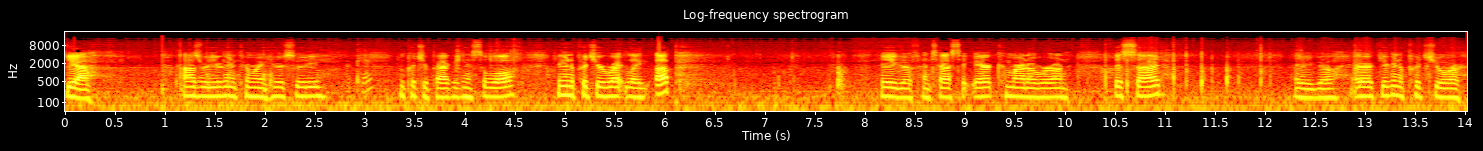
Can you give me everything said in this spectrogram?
Yeah. Osra, you're going to come right here, sweetie. Okay. and put your back against the wall. You're gonna put your right leg up. There you go, fantastic. Eric, come right over on this side. There you go. Eric, you're gonna put your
